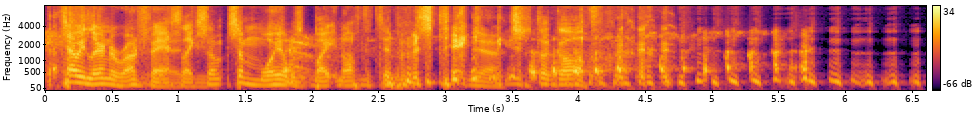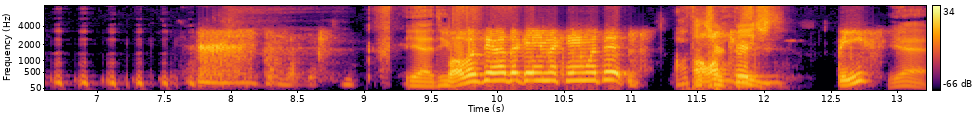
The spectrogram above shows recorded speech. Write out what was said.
That's how he learned to run fast. Yeah, like some some mohel was biting off the tip of his stick. Yeah. he just took off. Yeah, dude. what was the other game that came with it? Altered Altered Beast. Beast. Yeah.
